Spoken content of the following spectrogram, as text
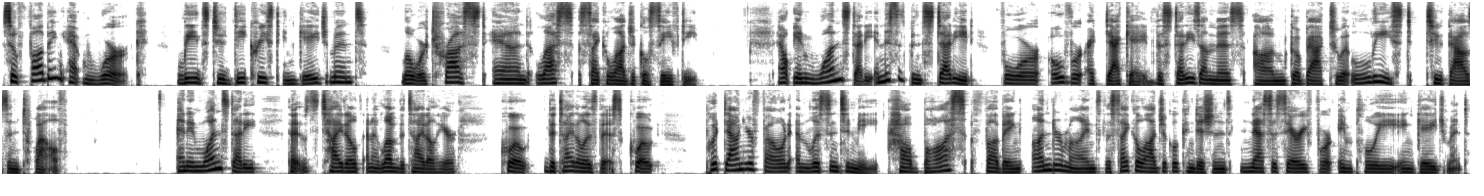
So, phubbing at work leads to decreased engagement, lower trust, and less psychological safety. Now, in one study, and this has been studied for over a decade. The studies on this um, go back to at least 2012. And in one study that was titled, and I love the title here, quote, the title is this quote, Put down your phone and listen to me how boss phubbing undermines the psychological conditions necessary for employee engagement.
